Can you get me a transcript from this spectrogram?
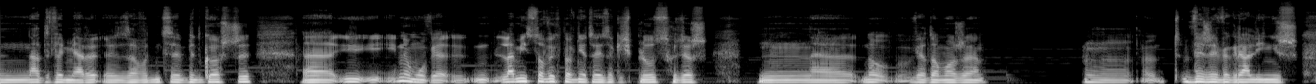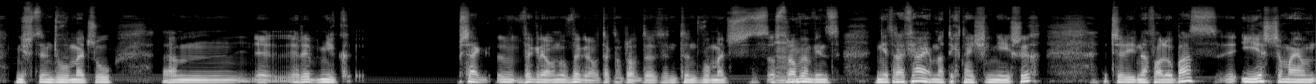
nadwymiar e, zawodnicy Bydgoszczy E, i, i- no mówię, dla miejscowych pewnie to jest jakiś plus, chociaż mm, e, no wiadomo, że mm, wyżej wygrali niż, niż w tym dwumeczu e, Rybnik wygrał, no wygrał tak naprawdę ten, ten dwumecz z Ostrowem, więc nie trafiają na tych najsilniejszych, czyli na Falubas i jeszcze mają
